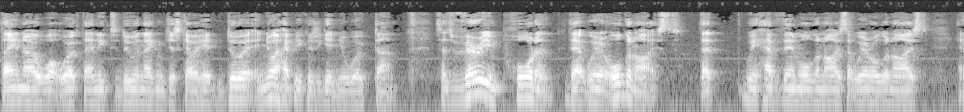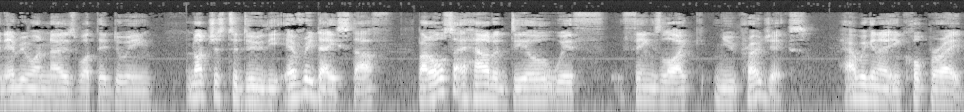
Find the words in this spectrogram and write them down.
they know what work they need to do and they can just go ahead and do it, and you're happy because you're getting your work done. So it's very important that we're organized, that we have them organized, that we're organized, and everyone knows what they're doing, not just to do the everyday stuff, but also how to deal with things like new projects. How we're going to incorporate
